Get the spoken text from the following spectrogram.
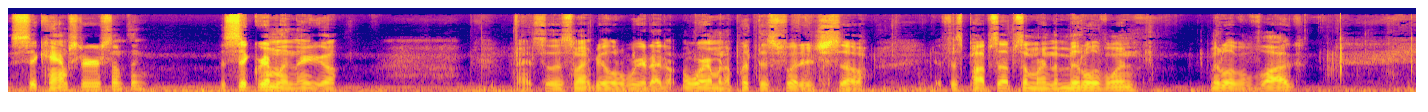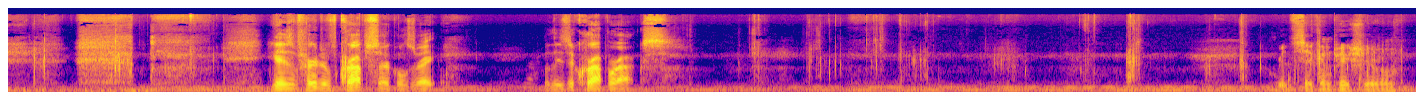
A sick hamster or something? The sick gremlin. There you go. All right, so this might be a little weird. I don't know where I'm going to put this footage, so if this pops up somewhere in the middle of one, middle of a vlog. You guys have heard of crop circles, right? Well, these are crop rocks. Good taking a picture of them.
